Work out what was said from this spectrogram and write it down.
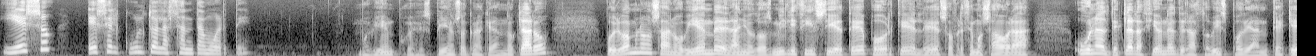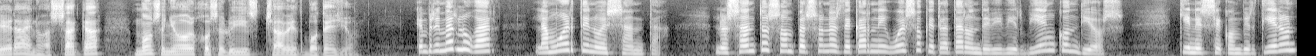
y eso es el culto a la Santa Muerte. Muy bien, pues pienso que va quedando claro. Pues vámonos a noviembre del año 2017 porque les ofrecemos ahora unas declaraciones del arzobispo de Antequera, en Oaxaca, Monseñor José Luis Chávez Botello. En primer lugar, la muerte no es santa. Los santos son personas de carne y hueso que trataron de vivir bien con Dios, quienes se convirtieron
